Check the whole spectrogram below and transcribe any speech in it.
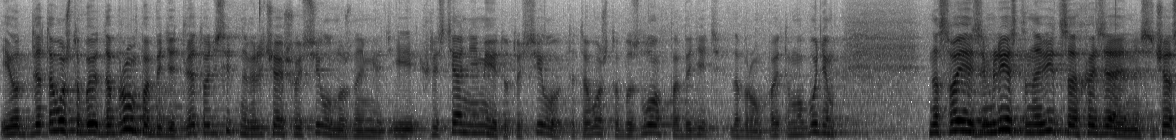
И вот для того, чтобы добром победить, для этого действительно величайшую силу нужно иметь. И христиане имеют эту силу для того, чтобы зло победить добром. Поэтому будем на своей земле становиться хозяинами. Сейчас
